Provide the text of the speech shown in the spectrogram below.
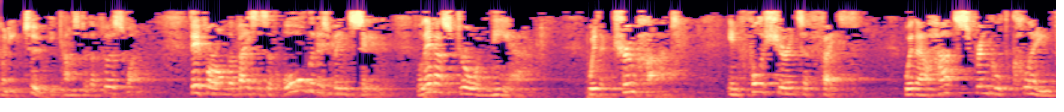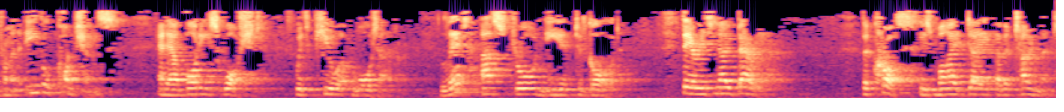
22, he comes to the first one. Therefore, on the basis of all that has been said, let us draw near with a true heart, in full assurance of faith, with our hearts sprinkled clean from an evil conscience and our bodies washed with pure water. Let us draw near to God. There is no barrier. The cross is my day of atonement.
